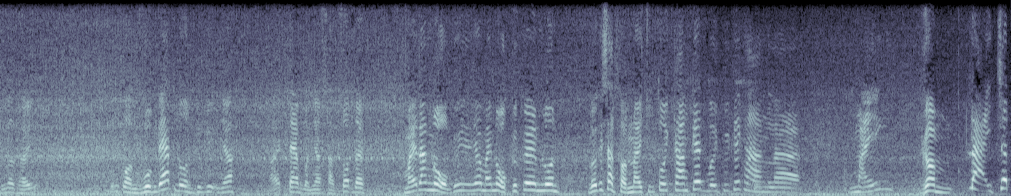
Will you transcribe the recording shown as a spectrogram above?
Chúng ta thấy cũng còn vuông đét luôn quý vị nhá. Đấy, tem của nhà sản xuất đây. Máy đang nổ quý vị nhá máy nổ cực êm luôn với cái sản phẩm này chúng tôi cam kết với quý khách hàng là máy gầm đại chất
